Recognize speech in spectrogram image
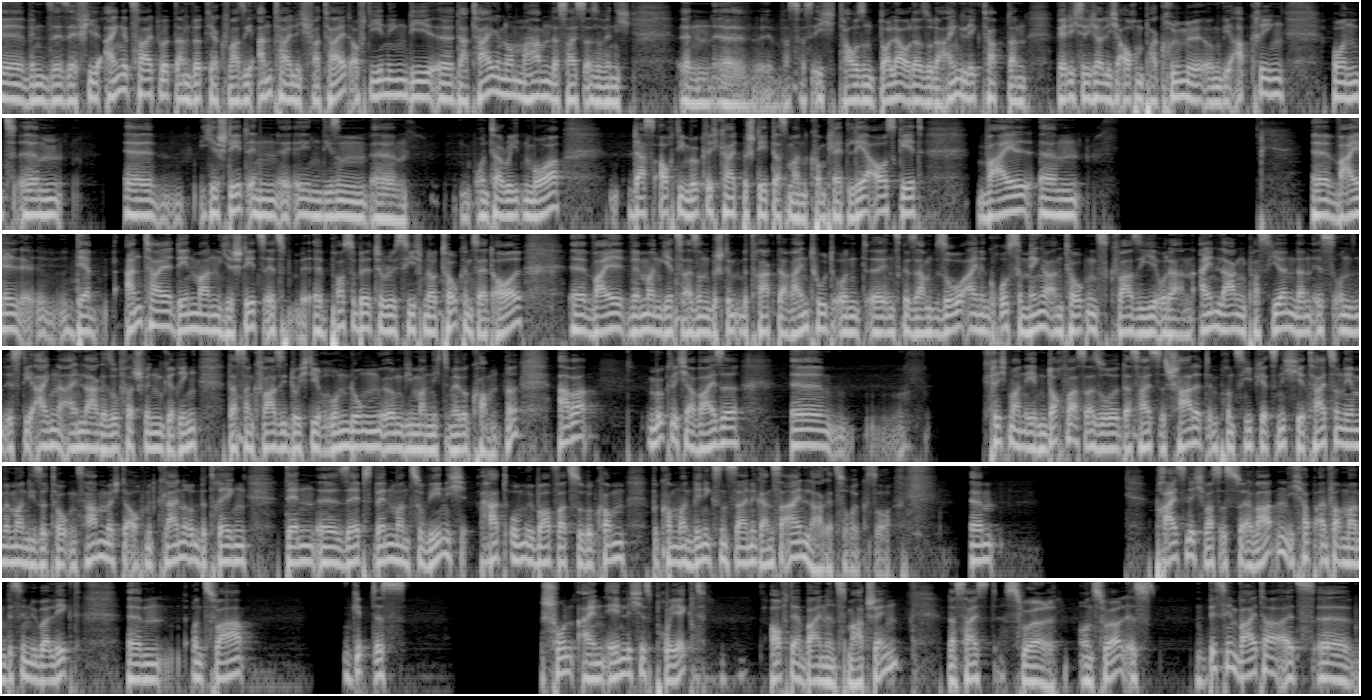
äh, wenn sehr, sehr viel eingezahlt wird, dann wird ja quasi anteilig verteilt auf diejenigen, die äh, da teilgenommen haben. Das heißt also, wenn ich, in, äh, was weiß ich, 1000 Dollar oder so da eingelegt habe, dann werde ich sicherlich auch ein paar Krümel irgendwie abkriegen. Und ähm, äh, hier steht in, in diesem äh, unter Read More, dass auch die Möglichkeit besteht, dass man komplett leer ausgeht, weil ähm, äh, weil äh, der Anteil, den man, hier steht it's äh, possible to receive no tokens at all, weil wenn man jetzt also einen bestimmten Betrag da reintut und insgesamt so eine große Menge an Tokens quasi oder an Einlagen passieren, dann ist, und ist die eigene Einlage so verschwindend gering, dass dann quasi durch die Rundungen irgendwie man nichts mehr bekommt. Ne? Aber möglicherweise ähm, kriegt man eben doch was. Also das heißt, es schadet im Prinzip jetzt nicht hier teilzunehmen, wenn man diese Tokens haben möchte, auch mit kleineren Beträgen. Denn äh, selbst wenn man zu wenig hat, um überhaupt was zu bekommen, bekommt man wenigstens seine ganze Einlage zurück. So. Ähm, preislich, was ist zu erwarten? Ich habe einfach mal ein bisschen überlegt. Ähm, und zwar gibt es schon ein ähnliches Projekt auf der Binance Smart Chain. Das heißt Swirl. Und Swirl ist ein bisschen weiter als äh,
